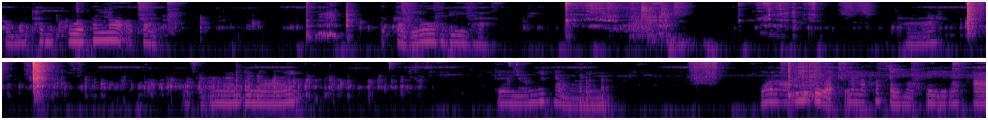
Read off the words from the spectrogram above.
ออกมาทำครัวข้างนอกอากาศ อากาศโล่งดีค่ะค่ะใส่น้ำไปน้อยเติมน้ำนิดหน่อย แล้วเราให้เดือดแล้วเราก็ใส่หัวปลีนะคะ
